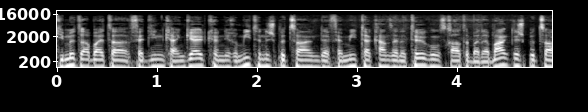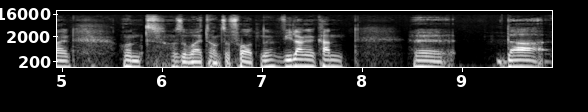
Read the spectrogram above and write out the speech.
Die Mitarbeiter verdienen kein Geld, können ihre Miete nicht bezahlen. Der Vermieter kann seine Tilgungsrate bei der Bank nicht bezahlen und so weiter und so fort. Ne? Wie lange kann äh, da,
